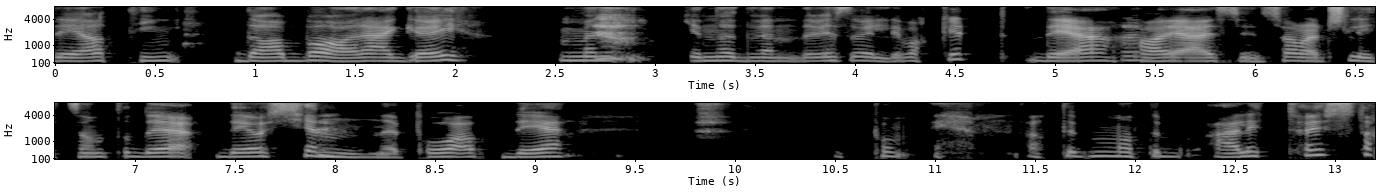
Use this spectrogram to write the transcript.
det at ting da bare er gøy, men ikke nødvendigvis veldig vakkert, det har jeg syntes har vært slitsomt. Og det, det å kjenne på at det på, At det på en måte er litt tøys, da.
